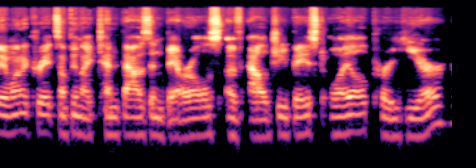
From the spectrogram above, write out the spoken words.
They want to create something like 10,000 barrels of algae based oil per year.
